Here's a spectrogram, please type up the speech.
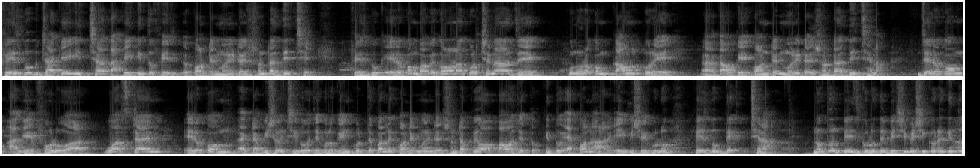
ফেসবুক যাকে ইচ্ছা তাকেই কিন্তু ফেস কন্টেন্ট মনিটাইজেশনটা দিচ্ছে। ফেসবুক এরকমভাবে গণনা করছে না যে কোনো রকম কাউন্ট করে কাউকে কন্টেন্ট মনিটাইজেশনটা দিচ্ছে না। যেরকম আগে ফলোয়ার ওয়াচ টাইম এরকম একটা বিষয় ছিল যেগুলো গেইন করতে পারলে কন্টেন্ট মনিটাইজেশনটা পাওয়া যেত। কিন্তু এখন আর এই বিষয়গুলো ফেসবুক দেখছে না। নতুন পেজগুলোতে বেশি বেশি করে কিন্তু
